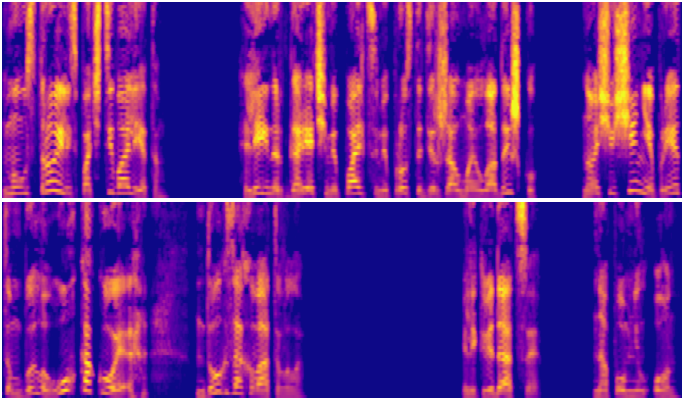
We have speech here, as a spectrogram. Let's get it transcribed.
Мы устроились почти валетом. Лейнард горячими пальцами просто держал мою лодыжку, но ощущение при этом было ух какое! Дух захватывало. «Ликвидация», — напомнил он.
